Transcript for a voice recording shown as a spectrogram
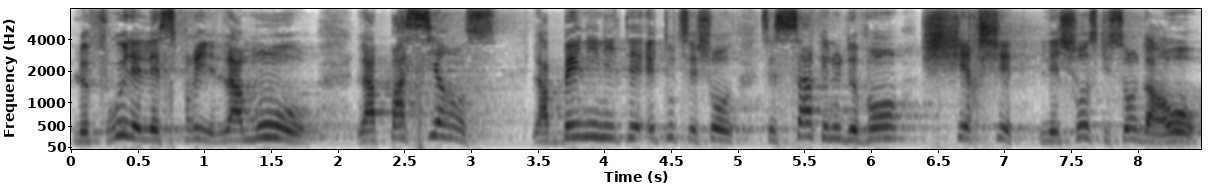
le fruit de l'esprit, l'amour, la patience, la bénignité et toutes ces choses, c'est ça que nous devons chercher, les choses qui sont d'en haut,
